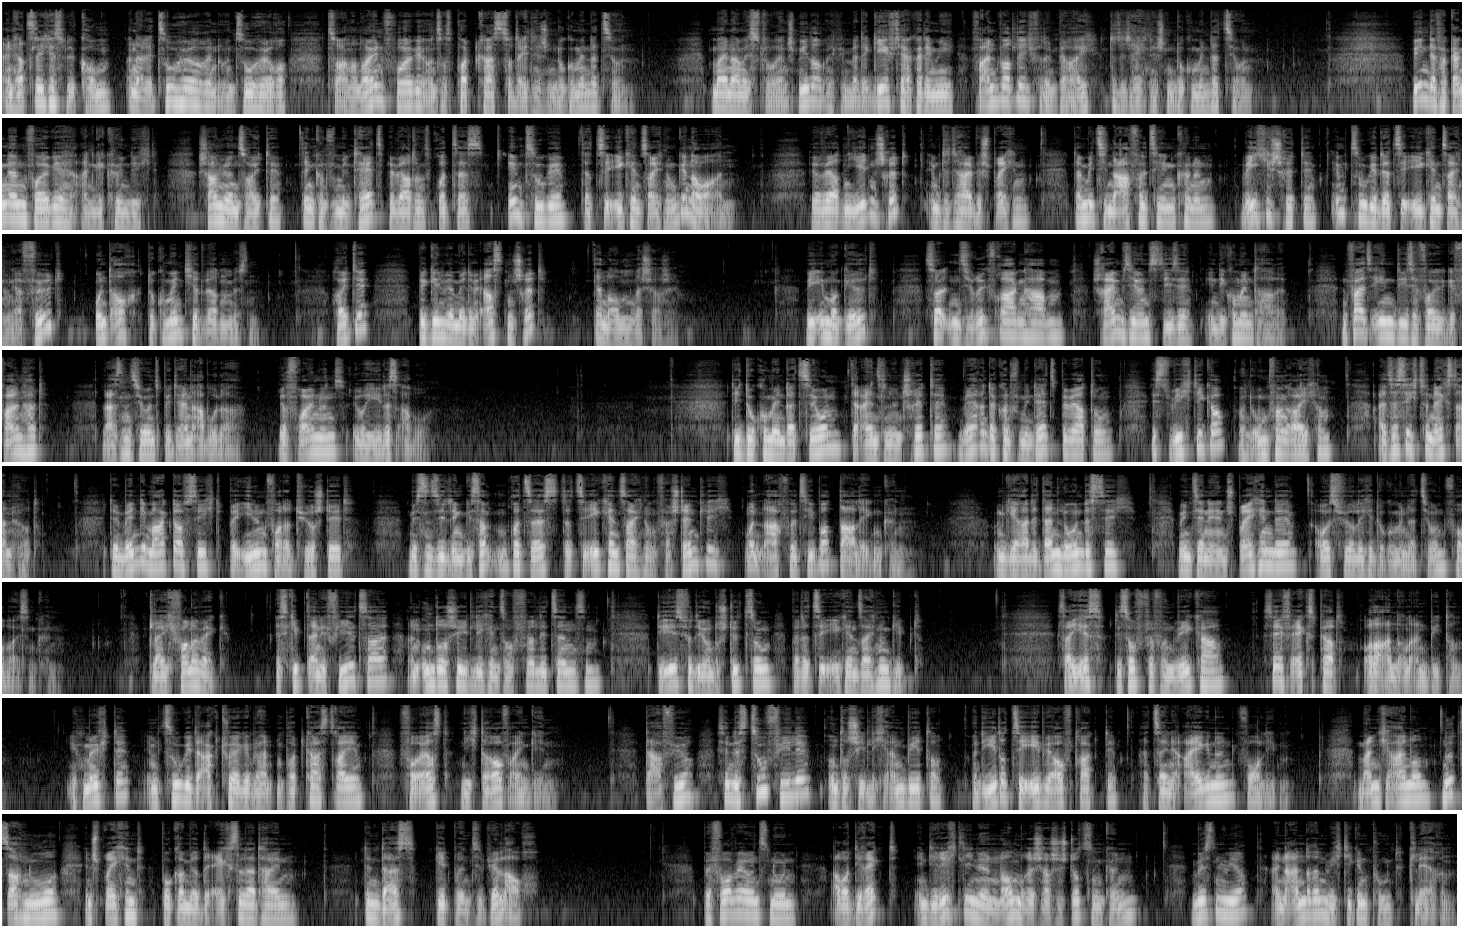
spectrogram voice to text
Ein herzliches Willkommen an alle Zuhörerinnen und Zuhörer zu einer neuen Folge unseres Podcasts zur technischen Dokumentation. Mein Name ist Florian Schmieder und ich bin bei der GFT Akademie verantwortlich für den Bereich der technischen Dokumentation. Wie in der vergangenen Folge angekündigt, schauen wir uns heute den Konformitätsbewertungsprozess im Zuge der CE-Kennzeichnung genauer an. Wir werden jeden Schritt im Detail besprechen, damit Sie nachvollziehen können, welche Schritte im Zuge der CE-Kennzeichnung erfüllt und auch dokumentiert werden müssen. Heute beginnen wir mit dem ersten Schritt der Normenrecherche. Wie immer gilt, sollten Sie Rückfragen haben, schreiben Sie uns diese in die Kommentare. Und falls Ihnen diese Folge gefallen hat, lassen Sie uns bitte ein Abo da. Wir freuen uns über jedes Abo. Die Dokumentation der einzelnen Schritte während der Konformitätsbewertung ist wichtiger und umfangreicher, als es sich zunächst anhört. Denn wenn die Marktaufsicht bei Ihnen vor der Tür steht, müssen Sie den gesamten Prozess der CE-Kennzeichnung verständlich und nachvollziehbar darlegen können. Und gerade dann lohnt es sich, wenn Sie eine entsprechende, ausführliche Dokumentation vorweisen können. Gleich vorneweg. Es gibt eine Vielzahl an unterschiedlichen Softwarelizenzen, die es für die Unterstützung bei der CE-Kennzeichnung gibt. Sei es die Software von WK, SafeExpert oder anderen Anbietern. Ich möchte im Zuge der aktuell geplanten Podcast-Reihe vorerst nicht darauf eingehen. Dafür sind es zu viele unterschiedliche Anbieter und jeder CE-Beauftragte hat seine eigenen Vorlieben. Manch einer nutzt auch nur entsprechend programmierte Excel-Dateien, denn das geht prinzipiell auch. Bevor wir uns nun aber direkt in die Richtlinien- und Normenrecherche stürzen können, müssen wir einen anderen wichtigen Punkt klären.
